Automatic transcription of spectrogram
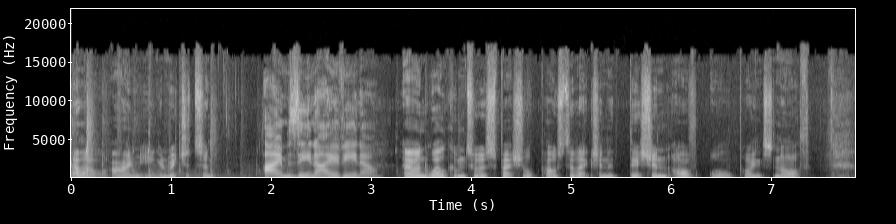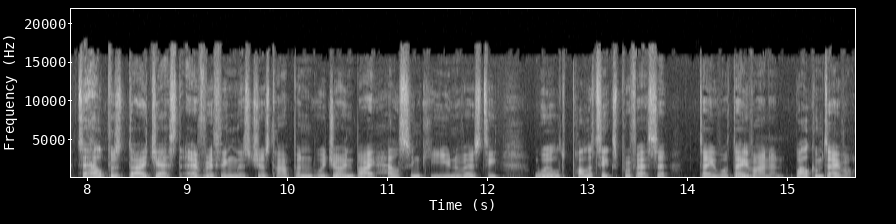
Hello, I'm Egan Richardson, I'm Zena Iovino. and welcome to a special post election edition of All Points North. To help us digest everything that's just happened, we're joined by Helsinki University World Politics Professor Teivo Teivainen. Welcome, Teivo.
